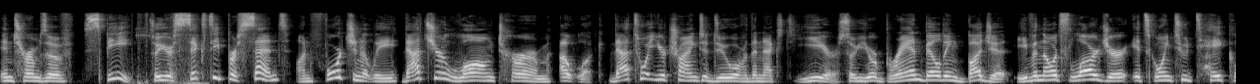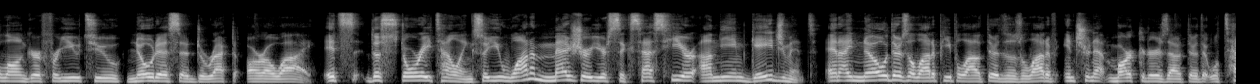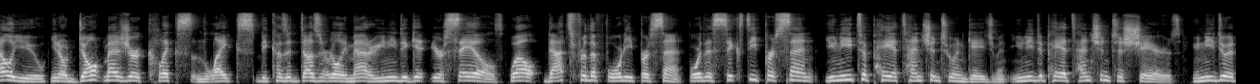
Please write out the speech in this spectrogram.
in terms of speed. So your 60%, unfortunately, that's your long-term outlook. That's what you're trying to do over the next year. So your brand building budget, even though it's larger, it's going to take longer for you to notice a direct ROI. It's the storytelling. So you want to measure your success here on the engagement. And I know there's a lot of people out there, there's a lot of internet marketers out there that will tell you, you know, don't measure clicks and likes because it doesn't really matter. You need to get your sales. Well, well, that's for the 40%. For the 60%, you need to pay attention to engagement. You need to pay attention to shares. You need to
